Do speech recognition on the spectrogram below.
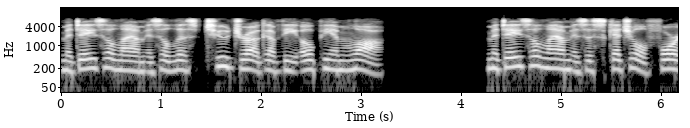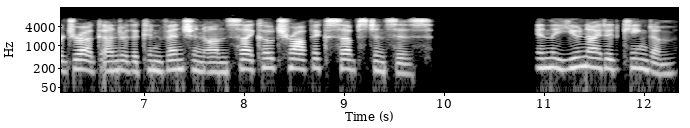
midazolam is a List 2 drug of the opium law. Midazolam is a Schedule 4 drug under the Convention on Psychotropic Substances. In the United Kingdom,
